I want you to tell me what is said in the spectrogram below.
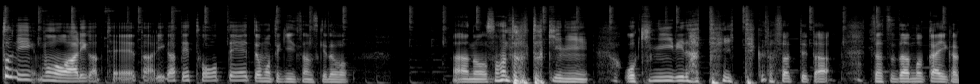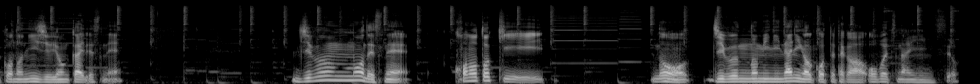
当にもうありがてえとありがてえ到底って思って聞いてたんですけどあのその時にお気に入りだって言ってくださってた雑談の回がこの24回ですね。自分もですねこの時の自分の身に何が起こってたか覚えてないんですよ。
